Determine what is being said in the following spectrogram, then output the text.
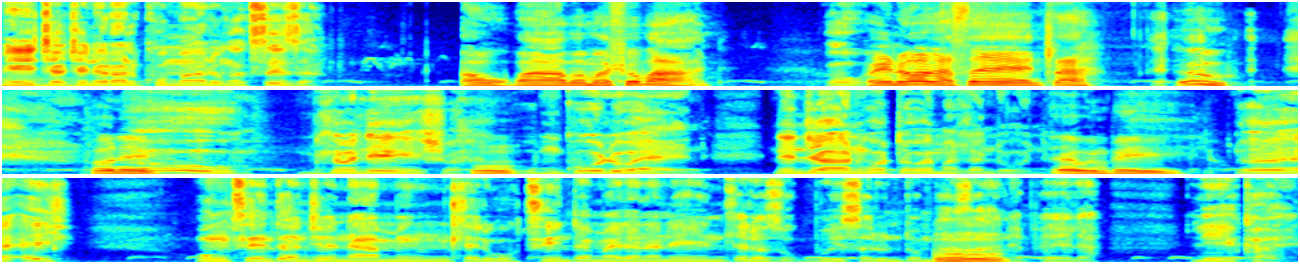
Major General Khumalo ngakusiza Awu baba mashobane. Oh. Wena wangasentla. Ew. Thoni, Oh mhlonishwa umkhulu wena ninjani kodwa wemadlandoni ewu impilo. Eh ey ungithinta nje nami ngihlela ukukuthinta mayelana nenhlelo zokubuyisela untombazane phela le ekhaya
